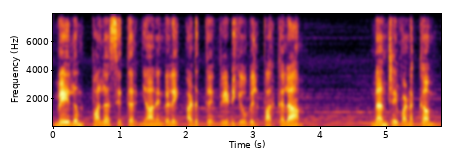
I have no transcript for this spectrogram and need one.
மேலும் பல சித்தர் ஞானங்களை அடுத்த வீடியோவில் பார்க்கலாம். நன்றி வணக்கம்.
